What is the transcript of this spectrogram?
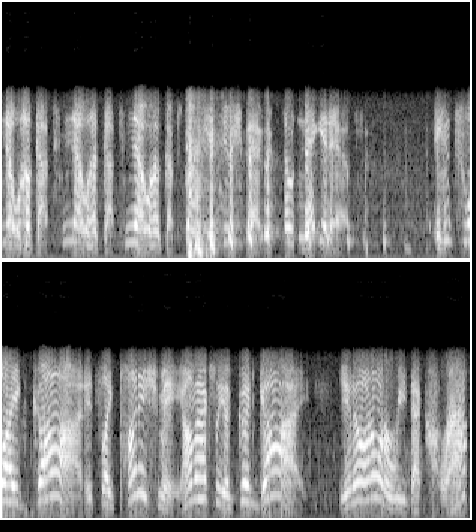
no hookups, no hookups, no hookups. Don't be a douchebag. they're so negative. It's like God. It's like punish me. I'm actually a good guy. You know, I don't want to read that crap.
